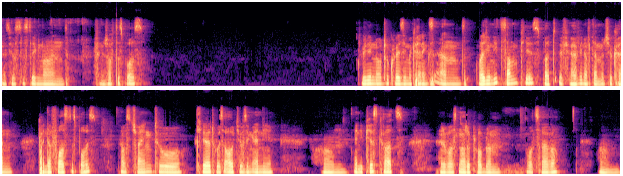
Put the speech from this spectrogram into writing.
Let's use the stigma and finish off this boss. Really no too crazy mechanics and well you need some PS but if you have enough damage you can kinda force this boss. I was trying to clear it without using any um, any PS cards and it was not a problem whatsoever. Um,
